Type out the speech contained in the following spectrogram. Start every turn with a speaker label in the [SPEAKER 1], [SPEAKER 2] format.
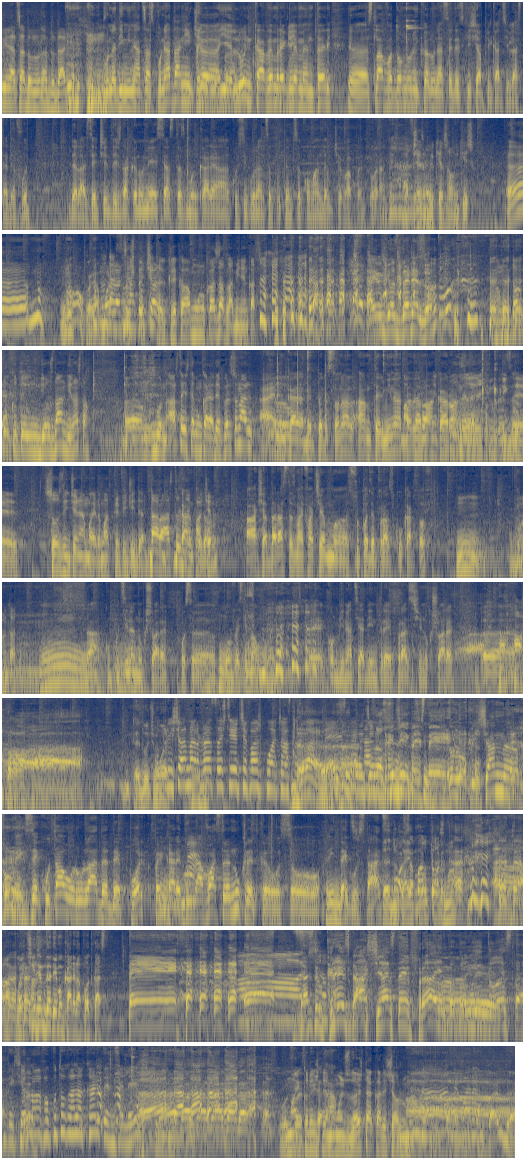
[SPEAKER 1] dimineața, domnul Radu Darie.
[SPEAKER 2] Bună dimineața! Spunea Dani
[SPEAKER 1] Ce
[SPEAKER 2] că
[SPEAKER 1] gânduri pe
[SPEAKER 2] e
[SPEAKER 1] la
[SPEAKER 2] luni,
[SPEAKER 1] noi?
[SPEAKER 2] că avem reglementări. Uh, Slavă Domnului că lunea se deschid și aplicațiile astea de food de la 10. Deci dacă nu ne este astăzi mâncarea, cu siguranță putem să comandăm ceva pentru ora 12.
[SPEAKER 1] La ce, în weekend s-au închis?
[SPEAKER 2] Uh, nu.
[SPEAKER 1] Nu, că am
[SPEAKER 3] Nu,
[SPEAKER 1] o
[SPEAKER 3] dar
[SPEAKER 1] relație
[SPEAKER 3] sunt mai
[SPEAKER 1] specială. Cred că am unul cazat la mine în casă.
[SPEAKER 2] Ai un ghiozdanel, nu?
[SPEAKER 1] Îmi dau de câte un ghiozdan din ăsta. Uh, Bun, asta este mâncarea de personal.
[SPEAKER 2] Ai
[SPEAKER 1] Uh,
[SPEAKER 2] mâncarea de personal, am terminat, avem
[SPEAKER 1] macaroane cu
[SPEAKER 2] macaroanele
[SPEAKER 1] brânză și un pic de sos din ce ne-a mai rămas prin frigider. Dar astăzi
[SPEAKER 2] Ca
[SPEAKER 1] mai facem
[SPEAKER 2] întotdeauna. Așa, dar astăzi mai facem uh, supă de praz cu cartofi.
[SPEAKER 1] bunătate.
[SPEAKER 2] Da, cu puțină nucșoară. O să povestim la un moment dat despre combinația dintre praz și nucșoară.
[SPEAKER 1] Te duci mult.
[SPEAKER 3] Crișan ar vrea să știe ce faci cu această
[SPEAKER 4] Da,
[SPEAKER 3] carne.
[SPEAKER 4] hai să trecem la subiect.
[SPEAKER 5] peste...
[SPEAKER 2] Domnul Oprișan, vom executa o ruladă de porc pe care dumneavoastră nu cred că o să o
[SPEAKER 4] Prindeți.
[SPEAKER 2] degustați.
[SPEAKER 1] Pentru
[SPEAKER 2] o
[SPEAKER 1] că
[SPEAKER 2] să
[SPEAKER 1] ai
[SPEAKER 2] mă
[SPEAKER 1] podcast,
[SPEAKER 2] întorc.
[SPEAKER 1] mă.
[SPEAKER 5] Păi cine îmi dă de mâncare la podcast? Pe... Dar tu
[SPEAKER 3] așa
[SPEAKER 5] crezi că așa asta e fraier pe pământul ăsta?
[SPEAKER 3] Deci el a făcut-o ca la carte, înțelegi?
[SPEAKER 2] Da, da, da, da, da.
[SPEAKER 1] Mai crește mulți de ăștia care și-au luat. Da, nu.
